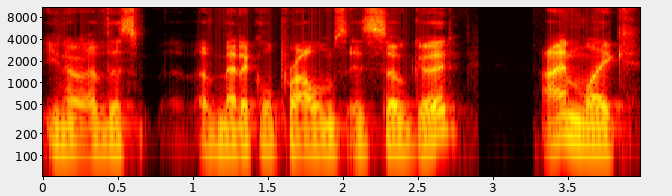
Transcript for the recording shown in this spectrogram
you know, of this of medical problems is so good. I'm like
